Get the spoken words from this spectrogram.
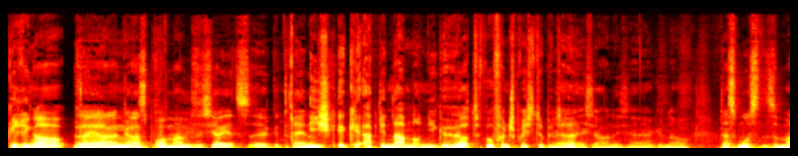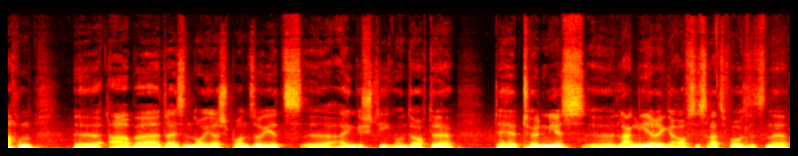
geringer. Naja, Ähm, Gazprom haben sich ja jetzt äh, getrennt. Ich äh, habe den Namen noch nie gehört. Wovon sprichst du bitte? Ja, ich auch nicht, ja, genau. Das mussten sie machen. Äh, aber da ist ein neuer Sponsor jetzt äh, eingestiegen und auch der, der Herr Tönnies, äh, langjähriger Aufsichtsratsvorsitzender,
